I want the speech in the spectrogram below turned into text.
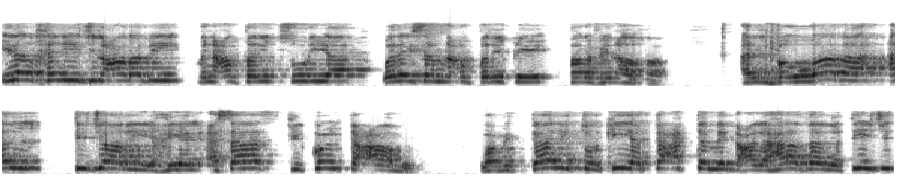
إلى الخليج العربي من عن طريق سوريا وليس من عن طريق طرف آخر. البوابة التجارية هي الأساس في كل تعامل وبالتالي تركيا تعتمد على هذا نتيجة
